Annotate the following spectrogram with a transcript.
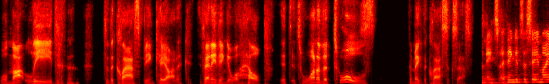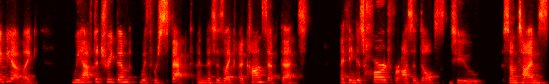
will not lead to the class being chaotic. If anything it will help. It, it's one of the tools to make the class successful. I think it's the same idea. Like we have to treat them with respect. And this is like a concept that I think is hard for us adults to sometimes,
